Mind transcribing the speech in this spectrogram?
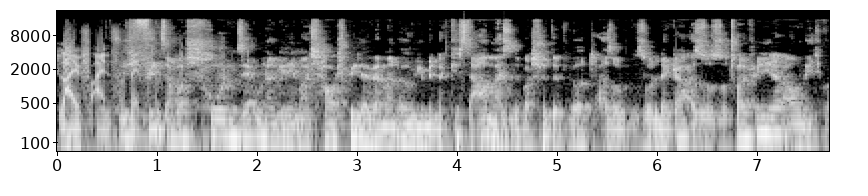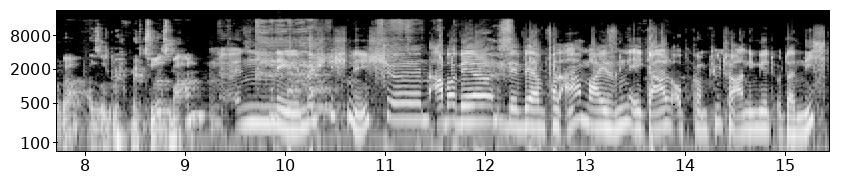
live einzusetzen. Ich finde es aber schon sehr unangenehm als Schauspieler, wenn man irgendwie mit einer Kiste Ameisen überschüttet wird. Also so lecker, also so toll finde ich das auch nicht, oder? Also möchtest du das machen? Äh, nee, möchte ich nicht. Ähm, aber wer, wer, wer von Ameisen, egal ob computeranimiert oder nicht,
